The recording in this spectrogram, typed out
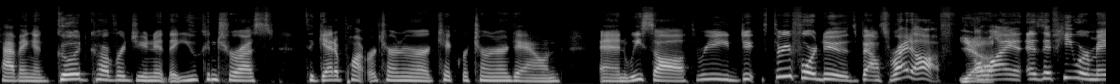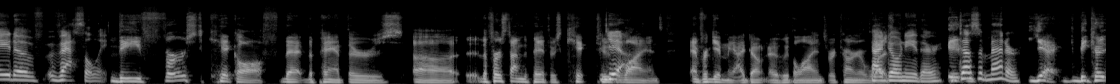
having a good coverage unit that you can trust to get a punt returner or a kick returner down. And we saw three, du- three or four dudes bounce right off Yeah. a lion as if he were made of Vaseline. the first kickoff that the Panthers, uh, the first time the Panthers kicked to Yeah. the Lions, and forgive me, I don't know who the Lions returner was. I don't either. It, It- doesn't matter. Yeah, because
